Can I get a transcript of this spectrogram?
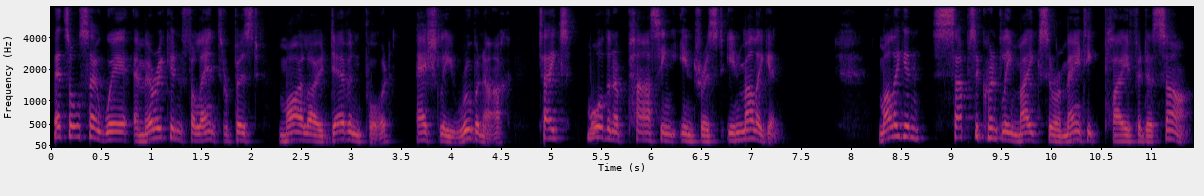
That's also where American philanthropist Milo Davenport, Ashley Rubinach, takes more than a passing interest in Mulligan. Mulligan subsequently makes a romantic play for Dassin,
